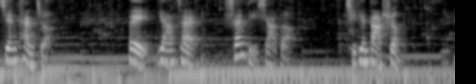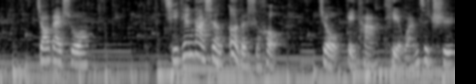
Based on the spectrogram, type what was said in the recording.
监看着被压在山底下的齐天大圣。交代说，齐天大圣饿的时候，就给他铁丸子吃，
